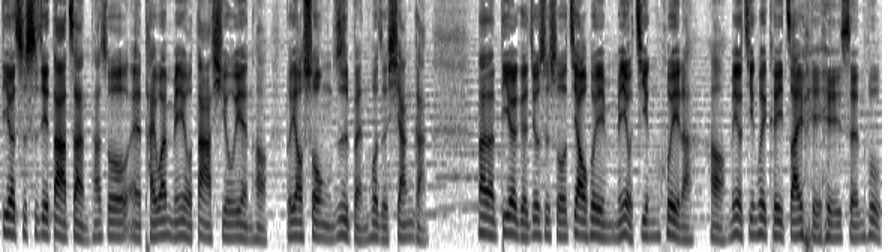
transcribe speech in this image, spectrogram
第二次世界大战。他说：“诶，台湾没有大修院哈，都要送日本或者香港。那第二个就是说，教会没有经费啦，哈，没有经费可以栽培神父。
